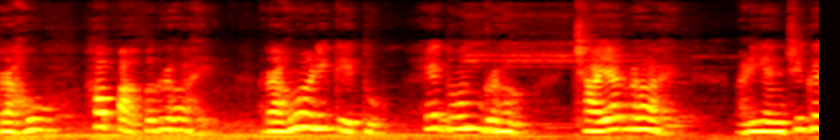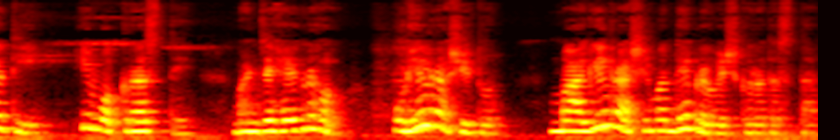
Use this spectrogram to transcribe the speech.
राहू हा पापग्रह आहे. राहू आणि केतू हे दोन ग्रह छायाग्रह आहेत आणि यांची गती ही वक्र असते. म्हणजे हे ग्रह पुढील राशीतून मागील राशीमध्ये प्रवेश करत असतात.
